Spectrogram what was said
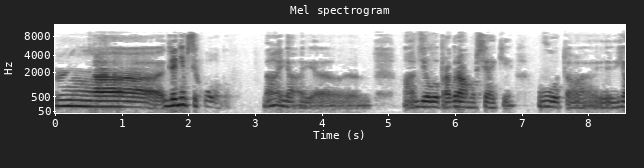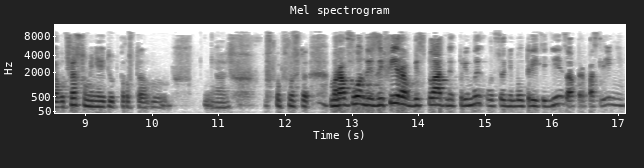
э, для непсихологов. Да, я, я а, делаю программы всякие. Вот, я вот сейчас у меня идут просто просто марафон из эфиров бесплатных прямых. Вот сегодня был третий день, завтра последний.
